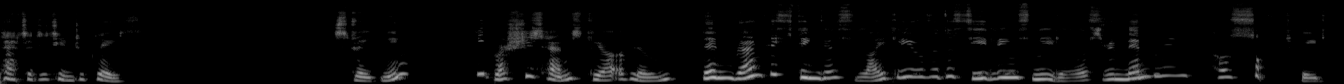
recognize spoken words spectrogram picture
patted it into place. Straightening, he brushed his hands clear of loam, then ran his fingers lightly over the seedling's needles, remembering how soft they'd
